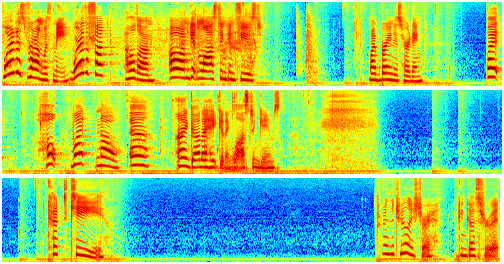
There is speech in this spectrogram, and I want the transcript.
what is wrong with me? Where the fuck? Hold on. Oh, I'm getting lost and confused. My brain is hurting. But, ho, what? No. Eh, I gotta hate getting lost in games. Cooked key. Try the jewelry store. I can go through it.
